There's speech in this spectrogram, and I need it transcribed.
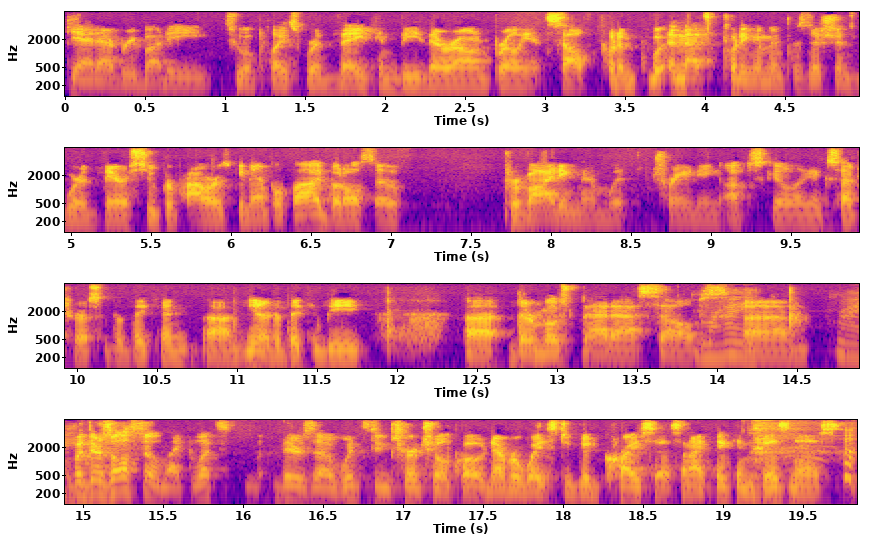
get everybody to a place where they can be their own brilliant self? Put them, and that's putting them in positions where their superpowers get amplified, but also providing them with training, upskilling, etc., so that they can, um, you know, that they can be uh, their most badass selves. Right. Um, right. But there's also like, let's. There's a Winston Churchill quote: "Never waste a good crisis." And I think in business, um,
